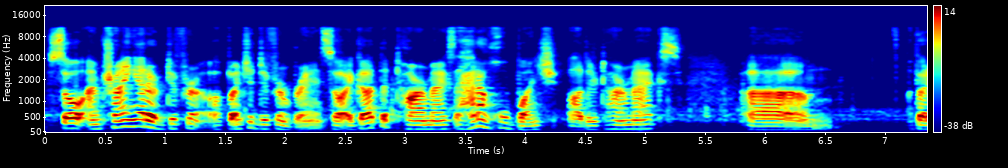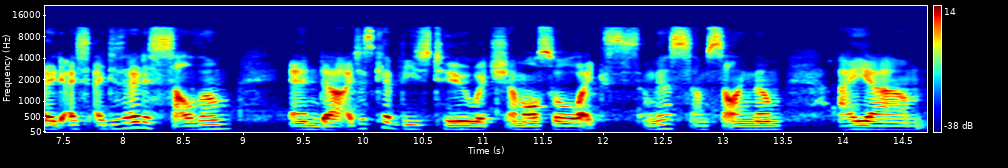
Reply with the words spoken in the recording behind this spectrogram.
So I'm trying out a different, a bunch of different brands. So I got the Tarmacs. I had a whole bunch other Tarmacs, um, but I, I, I, decided to sell them, and uh, I just kept these two, which I'm also like I'm gonna I'm selling them. I um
